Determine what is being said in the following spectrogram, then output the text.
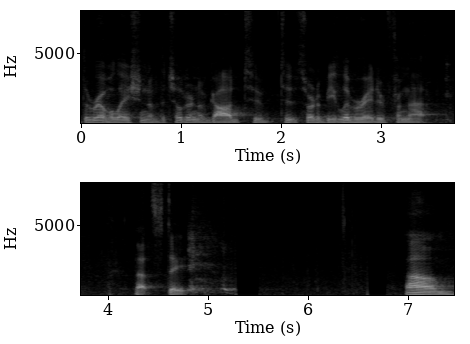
the revelation of the children of God to, to sort of be liberated from that, that state. Um,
